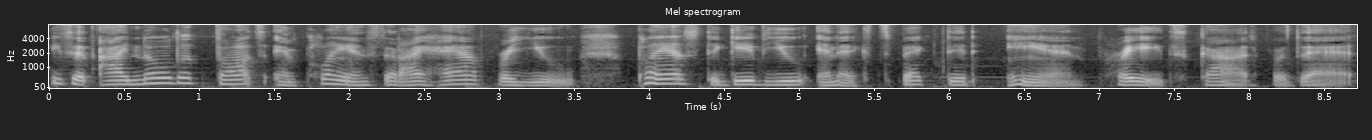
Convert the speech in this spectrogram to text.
He said, "I know the thoughts and plans that I have for you, plans to give you an expected end." Praise God for that.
